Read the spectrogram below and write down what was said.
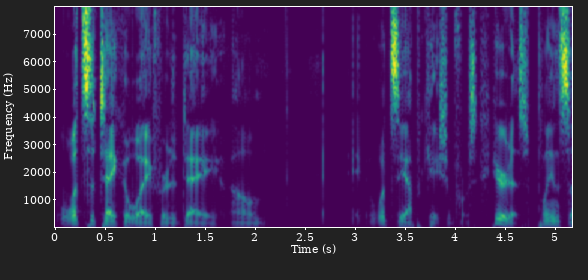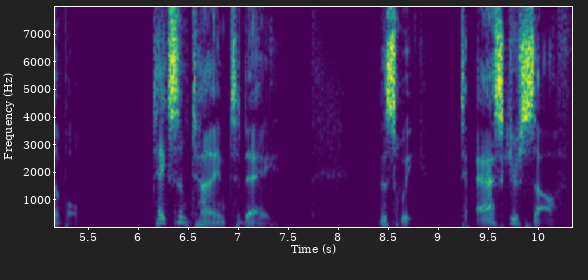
What's the takeaway for today? Um, what's the application for us? Here it is, plain and simple. Take some time today, this week, to ask yourself,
